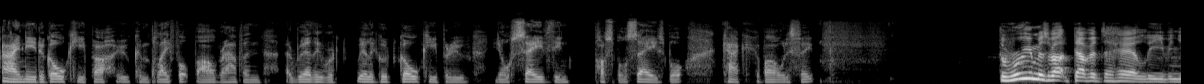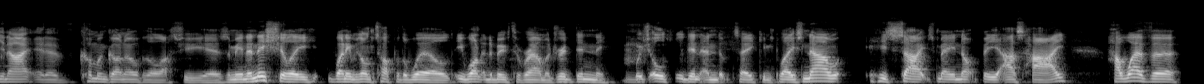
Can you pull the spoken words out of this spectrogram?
I need a goalkeeper who can play football rather than a really, really good goalkeeper who you know saves the impossible saves but can't kick a ball with his feet? The rumours about David De Gea leaving United have come and gone over the last few years. I mean, initially, when he was on top of the world, he wanted to move to Real Madrid, didn't he? Mm. Which ultimately didn't end up taking place. Now, his sights may not be as high. However,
